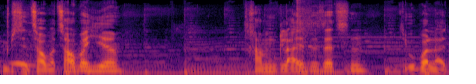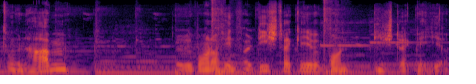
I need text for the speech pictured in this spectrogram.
ein bisschen Zauber Zauber hier Tramgleise setzen, die Oberleitungen haben. Wir brauchen auf jeden Fall die Strecke hier, wir brauchen die Strecke hier.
